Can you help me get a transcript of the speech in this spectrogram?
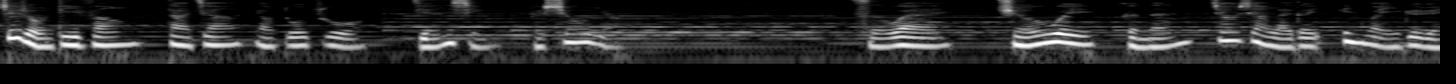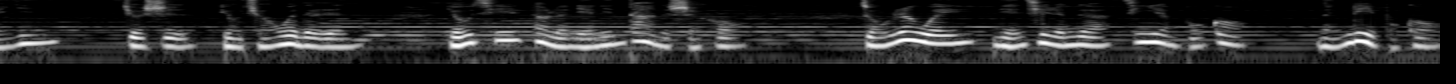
这种地方，大家要多做检醒和修养。此外，权位很难交下来的另外一个原因，就是有权位的人，尤其到了年龄大的时候，总认为年轻人的经验不够，能力不够，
